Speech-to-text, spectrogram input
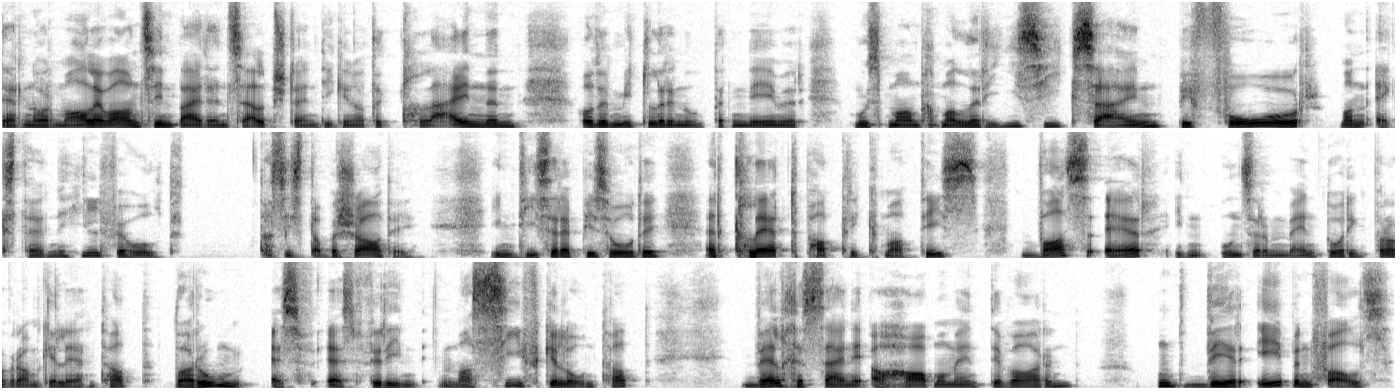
Der normale Wahnsinn bei den Selbstständigen oder kleinen oder mittleren Unternehmer muss manchmal riesig sein, bevor man externe Hilfe holt. Das ist aber schade. In dieser Episode erklärt Patrick Mattis, was er in unserem Mentoring-Programm gelernt hat, warum es es für ihn massiv gelohnt hat, welches seine Aha-Momente waren und wer ebenfalls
